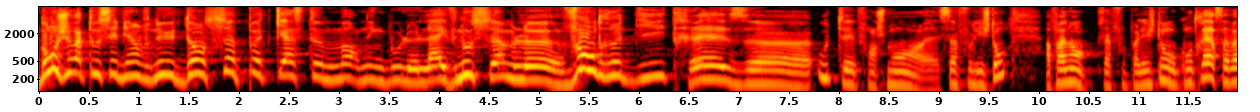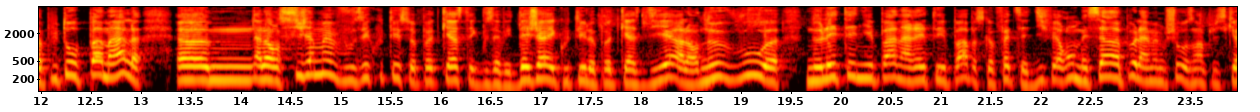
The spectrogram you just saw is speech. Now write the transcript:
Bonjour à tous et bienvenue dans ce podcast Morning Bull Live. Nous sommes le vendredi 13 euh, août et franchement euh, ça fout les jetons. Enfin non, ça fout pas les jetons, au contraire ça va plutôt pas mal. Euh, alors si jamais vous écoutez ce podcast et que vous avez déjà écouté le podcast d'hier, alors ne vous ne l'éteignez pas, n'arrêtez pas parce qu'en fait c'est différent mais c'est un peu la même chose hein, puisque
